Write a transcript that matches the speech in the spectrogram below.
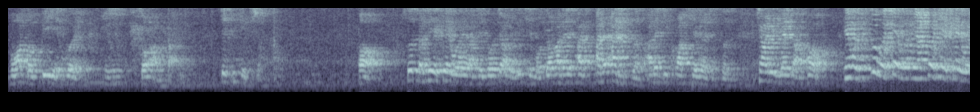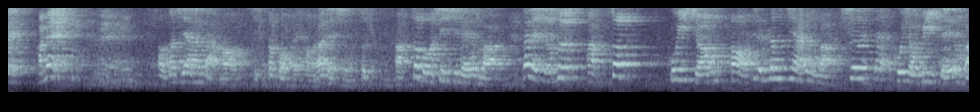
无法度比会过天所安排。这天经上哦，所以当你的计划也是无照着你心目中安尼按安尼按算，安尼去发生的时阵，请你免艰苦，因为主的计划赢过你的计划，阿妹。哦，当时啊，咱人吼是足无的吼，咱会想出啊，足无信心的有无？咱会想出啊，足非常吼，即个软正有无？小非常微细有无？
